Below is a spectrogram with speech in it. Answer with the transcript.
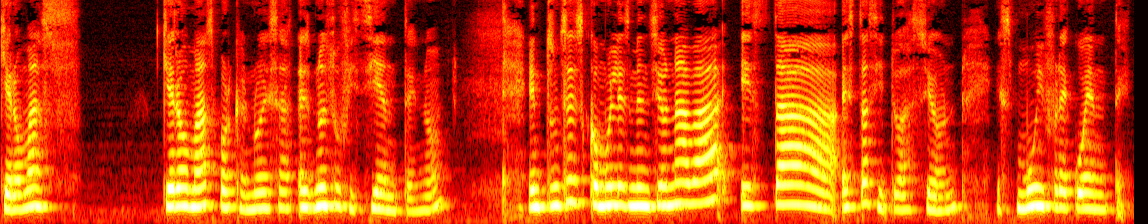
quiero más. Quiero más porque no es, no es suficiente, ¿no? Entonces, como les mencionaba, esta, esta situación es muy frecuente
